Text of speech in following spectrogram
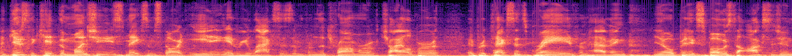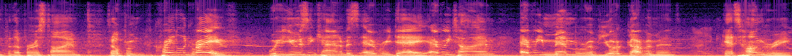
It gives the kid the munchies, makes him start eating, it relaxes him from the trauma of childbirth, it protects its brain from having, you know, been exposed to oxygen for the first time. So from cradle to grave, we're using cannabis every day. Every time every member of your government gets hungry,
